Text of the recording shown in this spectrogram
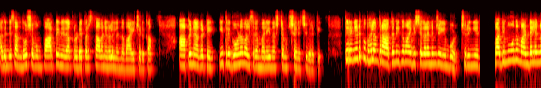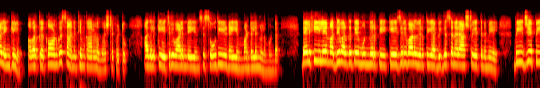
അതിന്റെ സന്തോഷവും പാർട്ടി നേതാക്കളുടെ പ്രസ്താവനകളിൽ നിന്ന് വായിച്ചെടുക്കാം. ആപ്പിനാകട്ടെ ഈ ത്രികോണ മത്സരം വലിയ നഷ്ടം ക്ഷണിച്ചു വരുത്തി. തിരഞ്ഞെടുപ്പ് ഫലം പ്രാഥമികമായി വിശകലനം ചെയ്യുമ്പോൾ ചുരുങ്ങിയ പതിമൂന്ന് മണ്ഡലങ്ങളെങ്കിലും അവർക്ക് കോൺഗ്രസ് സാന്നിധ്യം കാരണം നഷ്ടപ്പെട്ടു. അതിൽ കേജ്രിവാളിന്റെയും സിസോദിയുടെയും മണ്ഡലങ്ങളുമുണ്ട്. ഡൽഹിയിലെ മധ്യവർഗത്തെ മുൻനിർത്തി കേജ്രിവാൾ ഉയർത്തിയ വികസന രാഷ്ട്രീയത്തിന് മേൽ ബി ജെ പി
